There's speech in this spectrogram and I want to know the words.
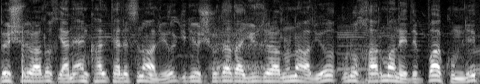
500 liralık yani en kalitelisini alıyor. Gidiyor şurada da 100 liralığını alıyor. Bunu harman edip vakumlayıp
